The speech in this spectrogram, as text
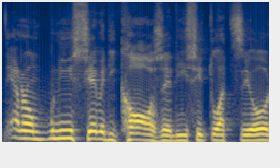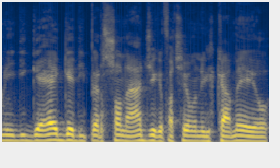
erano un insieme di cose, di situazioni, di gag di personaggi che facevano il cameo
